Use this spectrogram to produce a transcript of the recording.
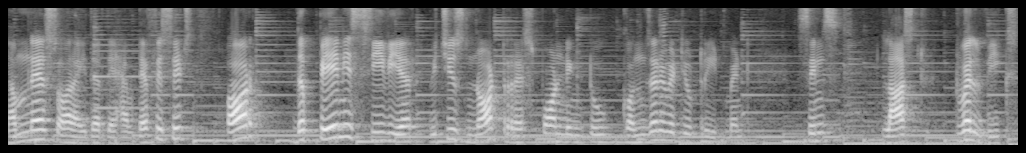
numbness or either they have deficits or the pain is severe which is not responding to conservative treatment since last 12 weeks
